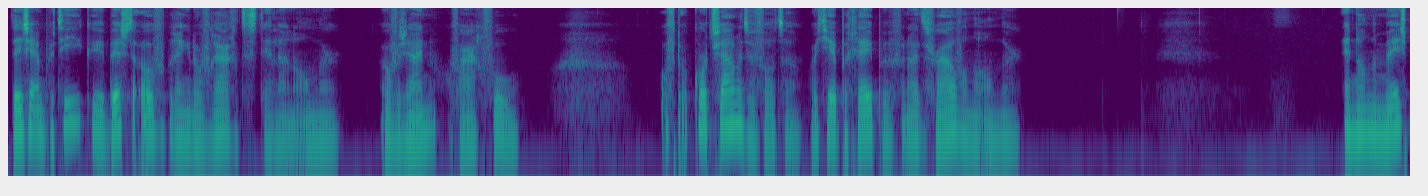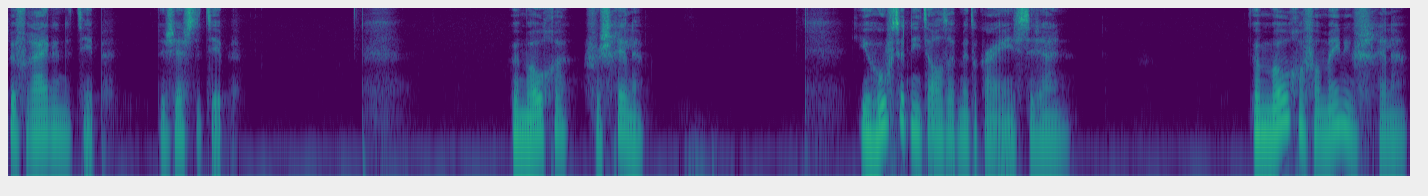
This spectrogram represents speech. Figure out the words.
Deze empathie kun je het beste overbrengen door vragen te stellen aan de ander over zijn of haar gevoel. Of door kort samen te vatten wat je hebt begrepen vanuit het verhaal van de ander. En dan de meest bevrijdende tip, de zesde tip. We mogen verschillen. Je hoeft het niet altijd met elkaar eens te zijn. We mogen van mening verschillen.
